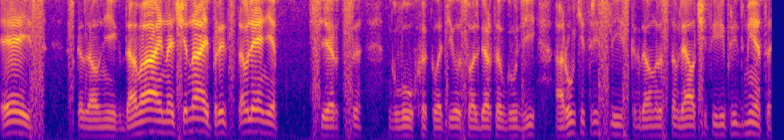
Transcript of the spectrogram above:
Эйс!» — сказал Ник. «Давай, начинай представление!» Сердце глухо колотилось у Альберта в груди, а руки тряслись, когда он расставлял четыре предмета,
